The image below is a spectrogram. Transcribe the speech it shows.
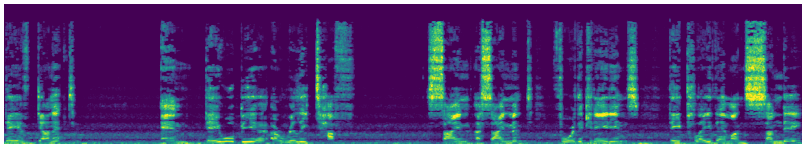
They have done it, and they will be a, a really tough sign assignment for the Canadians. They play them on Sunday.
